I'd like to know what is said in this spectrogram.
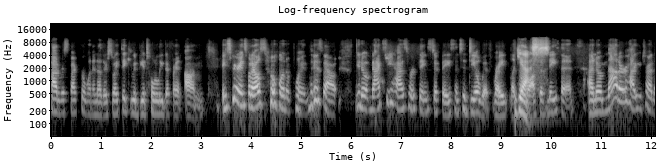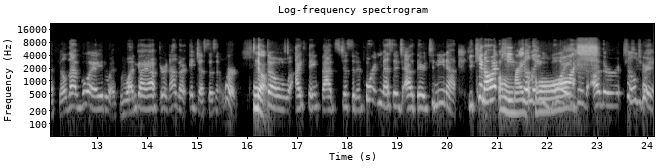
had respect for one another. So I think it would be a totally different um experience. But I also want to point this out. You know, Maxie has her things to face and to deal with, right? Like the loss of Nathan. And no matter how you try to fill that void with one guy after another, it just doesn't work. No, So I think that's just an important message out there to Nina. You cannot Oh keep filling voids with other children.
